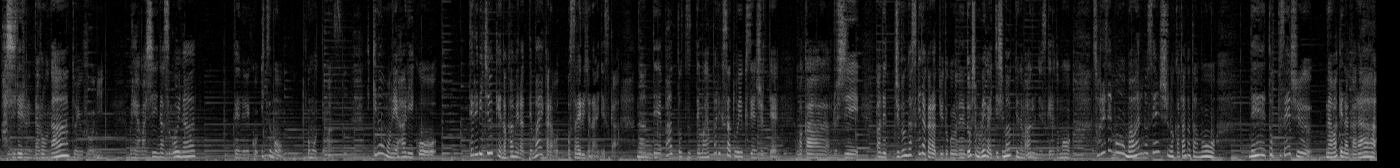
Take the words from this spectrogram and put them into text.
走れるんだろうなというふうに羨ましいなすごいなってねこういつも思ってます。昨日もねやはりこうテレビ中継のカメラって前から押さえるじゃないですか。なんでパッと映ってもやっぱり佐藤悠基選手って分かるし、まあね、自分が好きだからっていうところで、どうしても目がいってしまうっていうのもあるんですけれどもそれでも周りの選手の方々も、ね、トップ選手なわけだから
